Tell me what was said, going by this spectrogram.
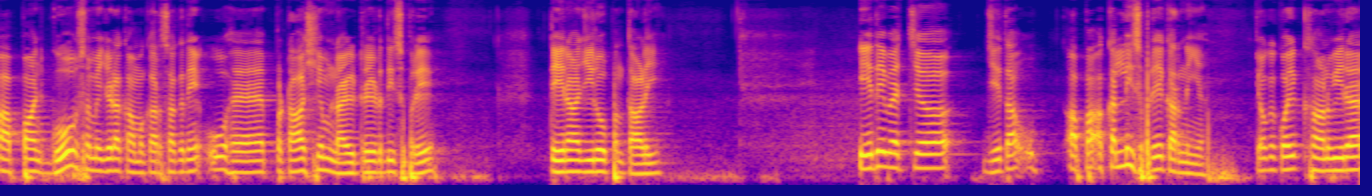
ਆਪਾਂ ਗੋਭ ਸਮੇਂ ਜਿਹੜਾ ਕੰਮ ਕਰ ਸਕਦੇ ਉਹ ਹੈ ਪੋਟਾਸ਼ੀਅਮ ਨਾਈਟ੍ਰੇਟ ਦੀ ਸਪਰੇਅ 13045 ਇਹਦੇ ਵਿੱਚ ਜੇ ਤਾਂ ਉਹ ਆਪਾਂ ਇਕੱਲੀ ਸਪਰੇਅ ਕਰਨੀ ਆ, ਕਿਉਂਕਿ ਕੋਈ ਕਿਸਾਨ ਵੀਰ ਹੈ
